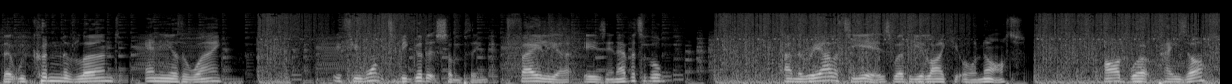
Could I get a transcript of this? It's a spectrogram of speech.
that we couldn't have learned any other way. If you want to be good at something, failure is inevitable. And the reality is, whether you like it or not, hard work pays off.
